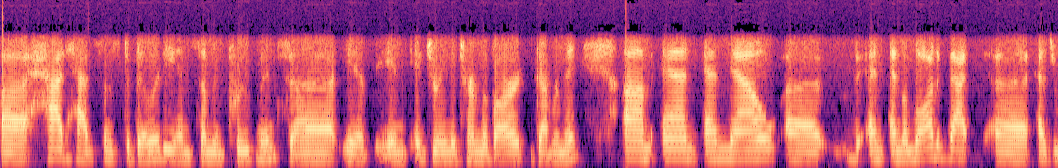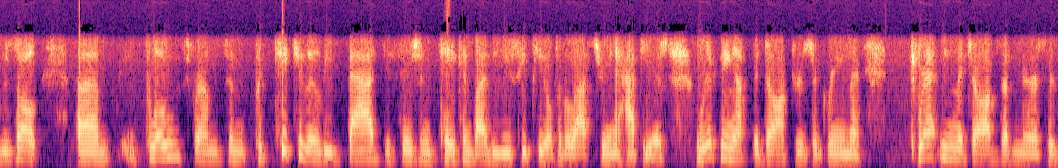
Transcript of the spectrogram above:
uh, had had some stability and some improvements uh, in, in, during the term of our government. Um, and, and now, uh, and, and a lot of that, uh, as a result, um, flows from some particularly bad decisions taken by the UCP over the last three and a half years, ripping up the doctors' agreement, threatening the jobs of nurses,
